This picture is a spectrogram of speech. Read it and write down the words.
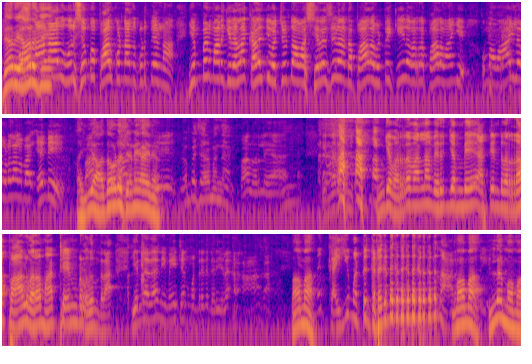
வேற ஒரு யாருக்கு? நாளாவது ஒரு செம்பு பால் கொண்டாந்து கொடுத்தேன்னா எம்பெருமானுக்கு இதெல்லாம் களைஞ்சி வச்சுட்டு அவன் சிரசில அந்த பாலை விட்டு கீழே வர்ற பாலை வாங்கி உமா வாயில விடலாம் ஏண்டி? ஐயா அதோட சினையாயிரும் ரொம்ப சிரமம் தான். பால் வரலையா? இங்க வர்றவன்லாம் வெறிஞ்சம்பே அட்டென்ட் வர்றா பால் வர மாட்டேன்றதுன்றா என்னதான் நீ மெயின்டைன் பண்றேன்னு தெரியல. மாமா. கை மட்டும் கட கட கட கட கட ஆடுது. மாமா இல்ல மாமா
